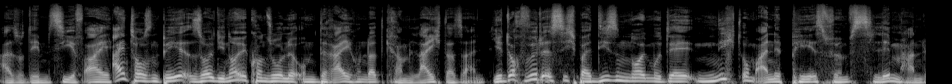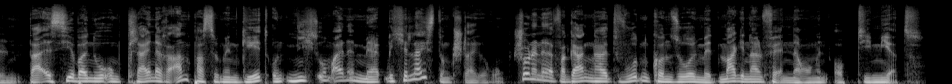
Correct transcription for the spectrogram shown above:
also dem CFI 1000B, soll die neue Konsole um 300 Gramm leichter sein. Jedoch würde es sich bei diesem neuen Modell nicht um eine PS5 Slim handeln, da es hierbei nur um kleinere Anpassungen geht und nicht um eine merkliche Leistungssteigerung. Schon in der Vergangenheit wurden Konsolen mit marginalen Veränderungen optimiert.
